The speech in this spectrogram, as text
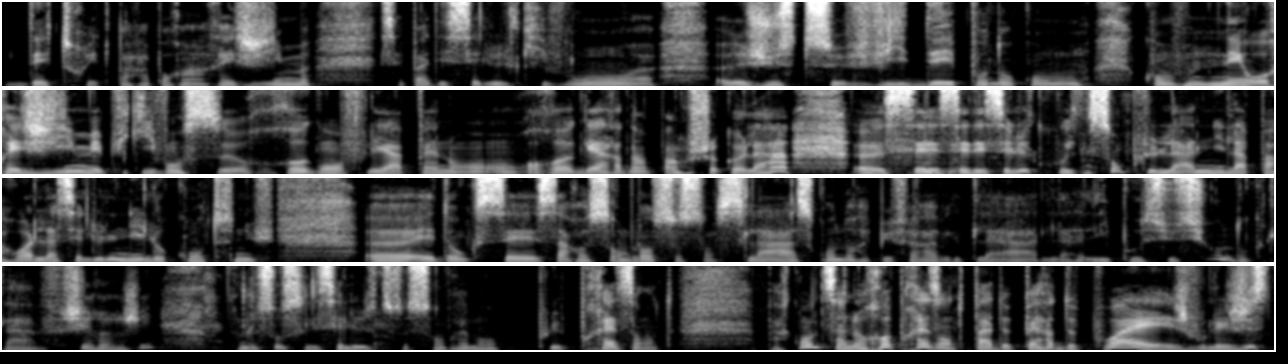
détruites par rapport à un régime. C'est pas des cellules qui vont euh, euh, juste se vider pendant qu'on est au régime et puis qui vont se regonfler à peine on, regarde un pain au chocolat. c'est des cellules qui ne sont plus là, ni la paroi de la cellule ni le contenu. et donc ça ressemble en ce sens-là à ce qu'on aurait pu faire avec de la, de donc la chirurgie, dans le sens où les cellules ne sont vraiment plus présentes. Par contre, ça ne représente pas de perte de poids et je voulais juste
